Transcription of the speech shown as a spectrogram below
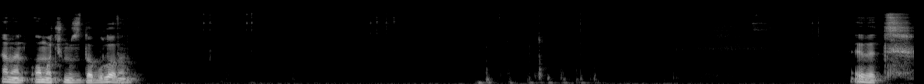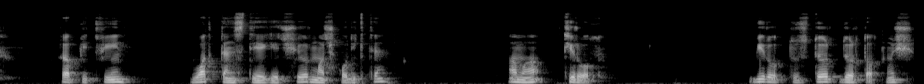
Hemen o maçımızı da bulalım. Evet. Rapid Wien Wattens diye geçiyor maç kolikte. Ama Tirol. 1.34 4.60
